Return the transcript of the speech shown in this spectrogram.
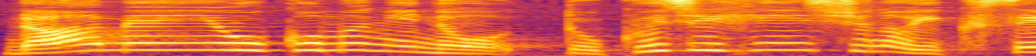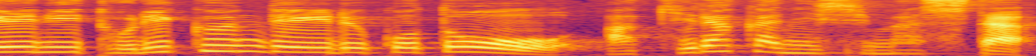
ラーメン用小麦の独自品種の育成に取り組んでいることを明らかにしました。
